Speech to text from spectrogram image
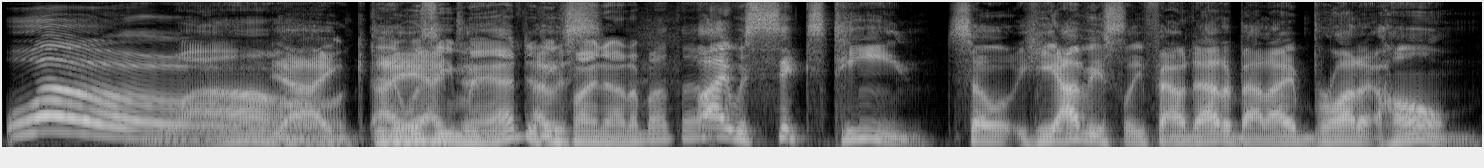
Whoa! Wow. Yeah, I- Did- I was he acted- mad? Did I he was- find out about that? I was 16, so he obviously found out about it. I brought it home,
